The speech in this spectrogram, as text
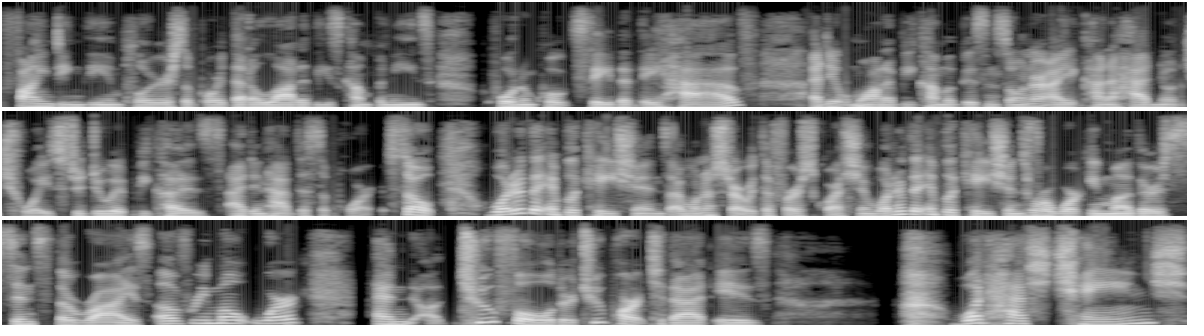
finding the employer support that a lot of these companies, quote unquote, say that they have. I didn't mm-hmm. want to become a business owner. I kind of had no choice to do it because I didn't have the support. So, what are the implications? I want to start with the first question. What are the implications for working mothers since the rise of remote work? And uh, twofold or two part to that is what has changed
